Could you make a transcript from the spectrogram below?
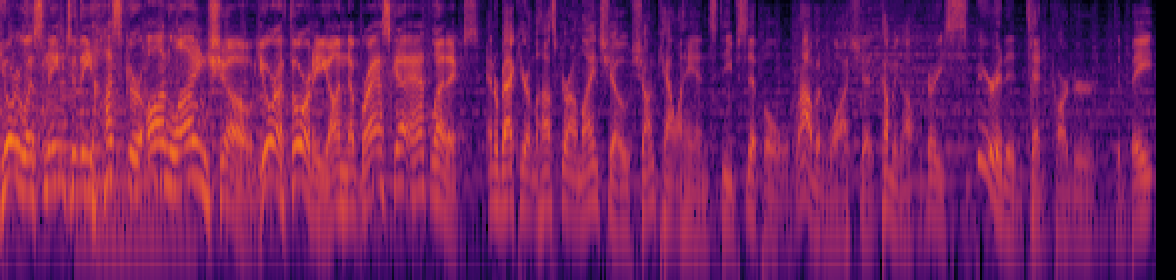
You're listening to the Husker Online Show, your authority on Nebraska athletics. And we're back here on the Husker Online Show. Sean Callahan, Steve Sipple, Robin Washut coming off a very spirited Ted Carter debate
